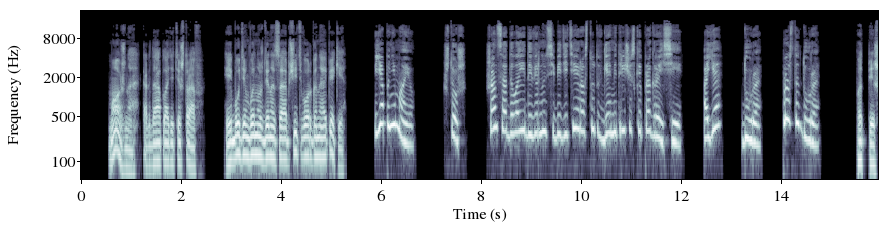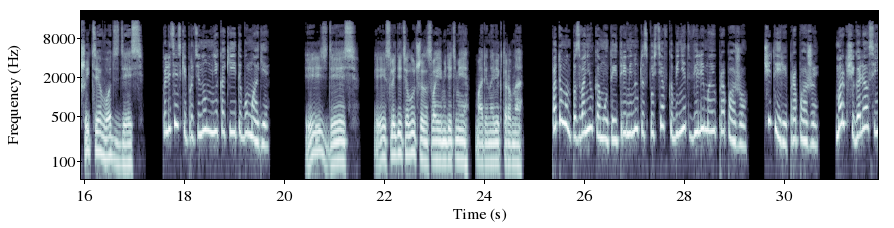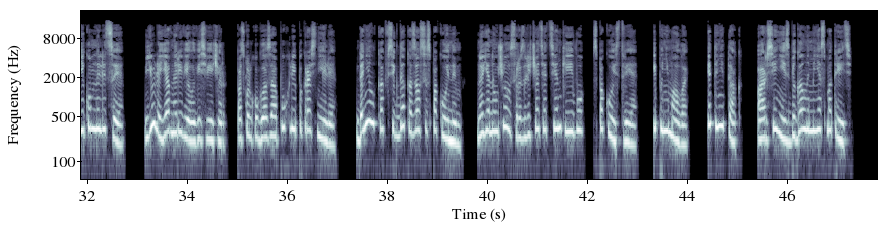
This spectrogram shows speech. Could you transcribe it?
Можно, когда оплатите штраф. И будем вынуждены сообщить в органы опеки. Я понимаю. Что ж, шансы Аделаиды вернуть себе детей растут в геометрической прогрессии. А я — дура. Просто дура. Подпишите вот здесь. Полицейский протянул мне какие-то бумаги. «И здесь. И следите лучше за своими детьми, Марина Викторовна». Потом он позвонил кому-то, и три минуты спустя в кабинет ввели мою пропажу. Четыре пропажи. Марк щеголял синяком на лице. Юля явно ревела весь вечер, поскольку глаза опухли и покраснели. Данил, как всегда, казался спокойным, но я научилась различать оттенки его спокойствия и понимала, это не так, а Арсений избегал на меня смотреть.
